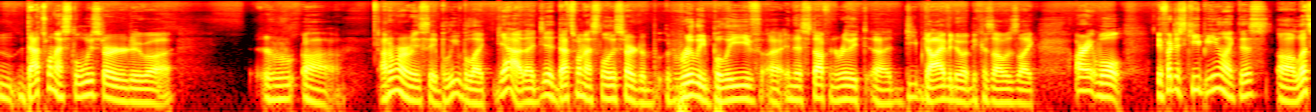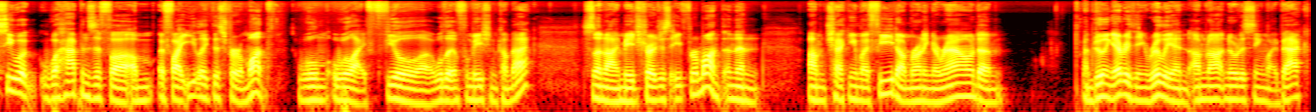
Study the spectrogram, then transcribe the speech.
that's when I slowly started to. Uh, uh, I don't want to really say believe, but like, yeah, I did. That's when I slowly started to really believe uh, in this stuff and really deep dive into it because I was like, all right, well, if I just keep eating like this, uh, let's see what what happens if uh, um, if I eat like this for a month. Will will I feel uh, will the inflammation come back? So then I made sure I just ate for a month, and then I'm checking my feet. I'm running around. I'm I'm doing everything really, and I'm not noticing my back,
